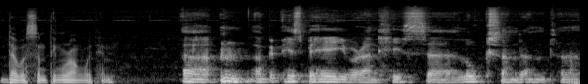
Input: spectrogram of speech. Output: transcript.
there was something wrong with him? uh, his behavior and his uh, looks and, and uh,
